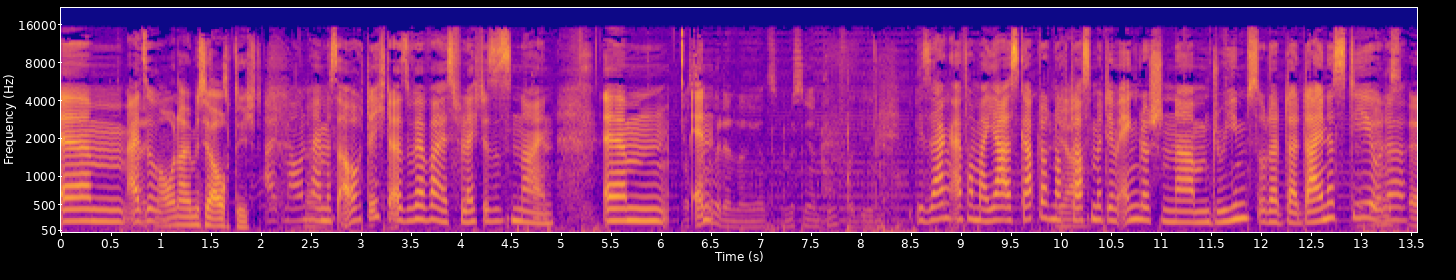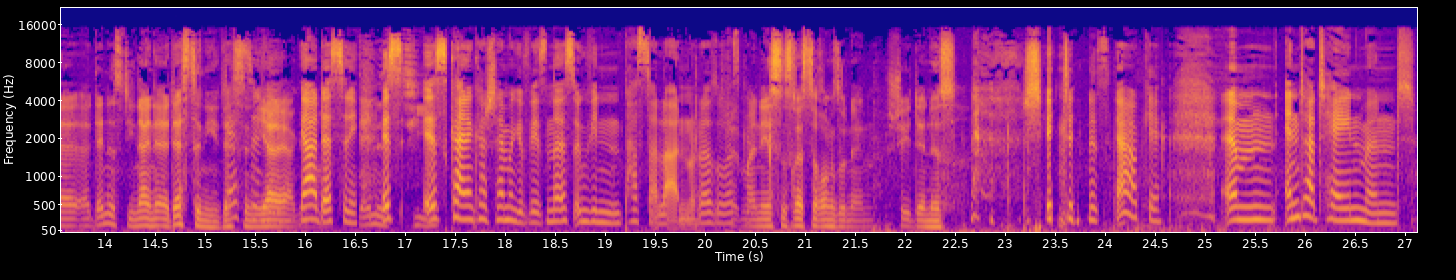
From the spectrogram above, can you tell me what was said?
Ähm, also Altmauenheim ist ja auch dicht. Altmauenheim ja. ist auch dicht, also wer weiß, vielleicht ist es ein Nein. Ähm, Was sagen wir denn dann jetzt? Wir müssen ja einen Punkt vergeben. Wir sagen einfach mal ja, es gab doch noch ja. das mit dem englischen Namen Dreams oder D Dynasty Dennis, oder? Äh, Dynasty, nein, äh, Destiny. Destiny, Destiny. ja, ja. Genau. Ja, Destiny. Ist, ist keine Kaschemme gewesen, ne? Ist irgendwie ein Pastaladen oder sowas. Ich mein nächstes Restaurant so nennen. Chez Dennis. Chez Dennis, ja, okay. Ähm, Entertainment.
